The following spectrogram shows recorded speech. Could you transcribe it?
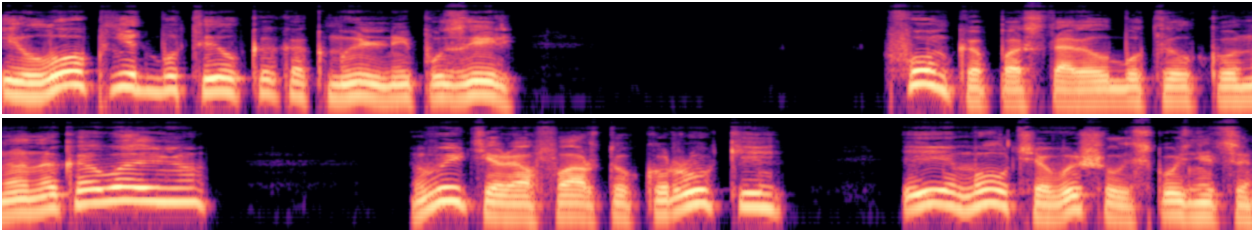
и лопнет бутылка, как мыльный пузырь. Фомка поставил бутылку на наковальню вытер о фартук руки и молча вышел из кузницы.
